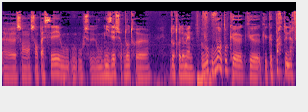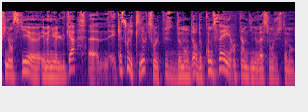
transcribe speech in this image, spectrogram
euh, s'en passer ou, miser sur d'autres d'autres domaines. Vous, vous, en tant que, que, que partenaire financier, euh, Emmanuel Lucas, euh, quels sont les clients qui sont le plus demandeurs de conseils en termes d'innovation justement?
